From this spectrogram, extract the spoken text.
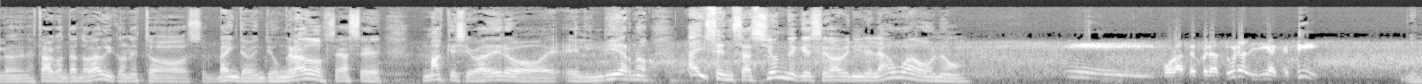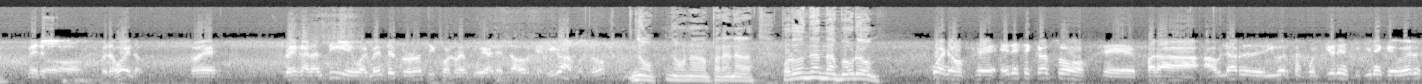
Lo estaba contando Gaby, con estos 20, 21 grados se hace más que llevadero eh, el invierno. ¿Hay sensación de que se va a venir el agua o no? Y por la temperatura diría que sí. Pero, pero bueno, no es, no es garantía. Igualmente el pronóstico no es muy alentador que digamos, ¿no? No, no, no, para nada. ¿Por dónde andas, Mauro? Bueno, eh, en este caso, eh, para hablar de diversas cuestiones y tiene que ver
